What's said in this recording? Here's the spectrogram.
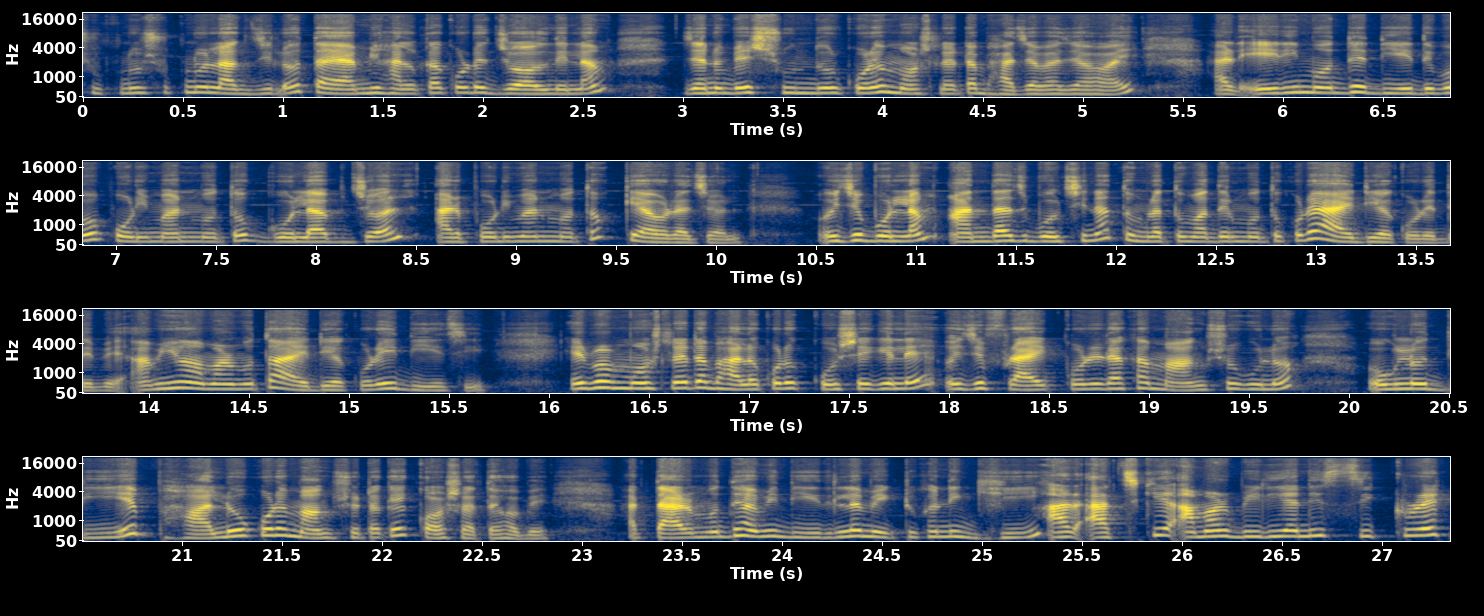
শুকনো শুকনো লাগছিল, তাই আমি হালকা করে জল দিলাম, যেন বেশ সুন্দর করে মশলাটা ভাজা ভাজা হয়। আর এরই মধ্যে দিয়ে দেব পরিমাণ মতো গোলাপ জল আর পরিমাণ মতো কেওড়া জল। ওই যে বললাম, আন্দাজ বলছি না, তোমরা তোমাদের মতো করে আইডিয়া করে দেবে। আমিও আমার মতো আইডিয়া করেই দিয়েছি। এরপর মশলাটা ভালো করে কষে গেলে ওই যে ফ্রাই করে রাখা মাংসগুলো, ওগুলো দিয়ে ভালো করে মাংসটাকে কষাতে হবে। আর তার মধ্যে আমি দিয়ে দিলাম একটুখানি ঘি। আর আজকে আমার বিরিয়ানির সিক্রেট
